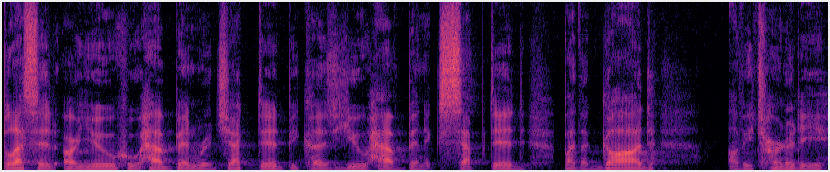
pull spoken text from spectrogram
blessed are you who have been rejected because you have been accepted by the God of eternity.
